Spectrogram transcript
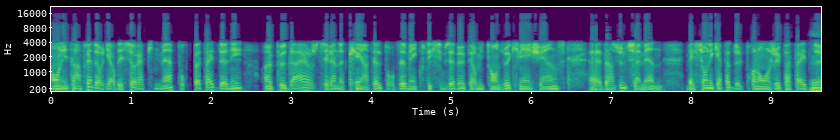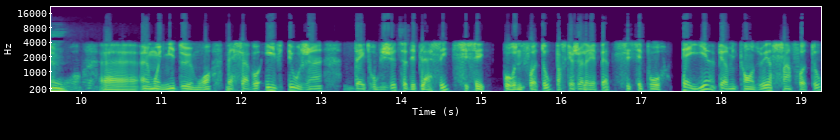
on est en train de regarder ça rapidement pour peut-être donner un peu d'air, je dirais, à notre clientèle pour dire, ben, écoutez, si vous avez un permis de conduire qui vient à échéance euh, dans une semaine, ben, si on est capable de le prolonger peut-être d'un hmm. mois, euh, un mois et demi, deux mois, ben, ça va éviter aux gens d'être obligés de se déplacer si c'est pour une photo, parce que je le répète, si c'est pour payer un permis de conduire sans photo,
